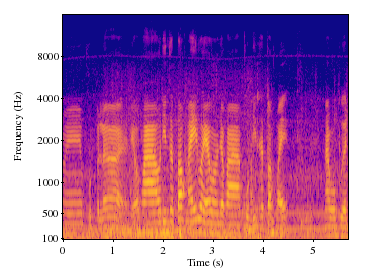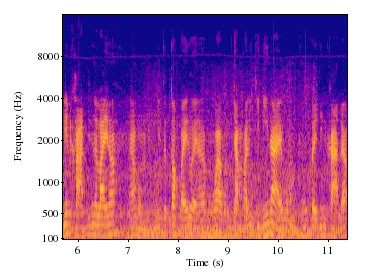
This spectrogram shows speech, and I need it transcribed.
แม่ขุดไปเลย เดี๋ยวพาเอาดินสต๊อกไว้ด้วยครับผมจะพาขุดดินสต๊อกไว้ นะผมเผื่อดินขาดดินอะไรเนาะนะครับผมดินสต๊อกไว้ด้วยนะครับผมว่าผมจำภารกิจนี้ได้ผมผมเคยดินขาดแล้ว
